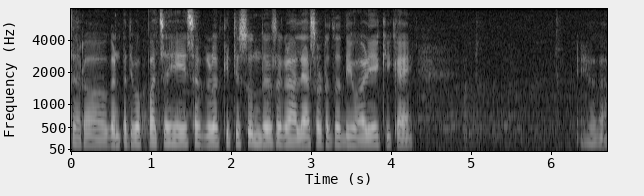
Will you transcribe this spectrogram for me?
तर गणपती बाप्पाचं हे सगळं किती सुंदर सगळं आलं असं वाटतं दिवाळी आहे की काय? हे बघा.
